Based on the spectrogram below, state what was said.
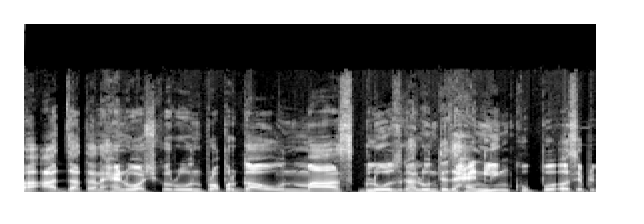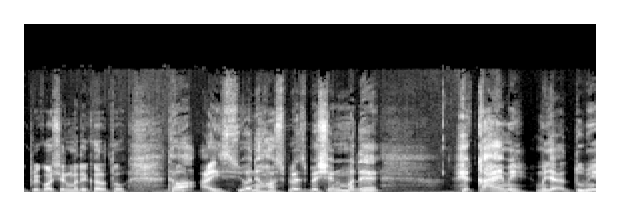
आत जाताना हँडवॉश करून प्रॉपर गाऊन मास्क ग्लोव्ज घालून त्याचं हँडलिंग खूप असेप्टिक प्रिकॉशनमध्ये करतो. तेव्हा आय सी यू आणि हॉस्पिटल पेशंटमध्ये हे कायम आहे. म्हणजे तुम्ही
